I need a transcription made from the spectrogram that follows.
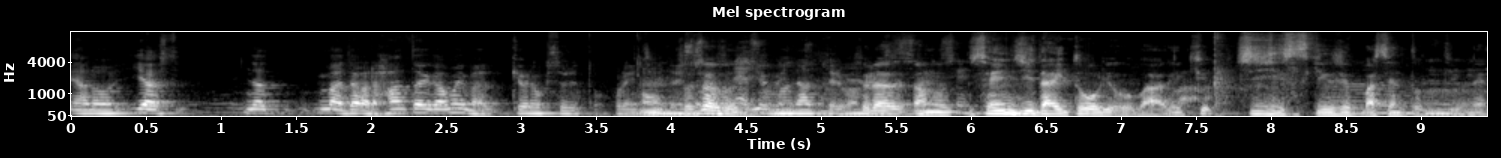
あのいやなまあだから反対側も今協力するとこれについて、うん、そういうふうになってるわけです。それはあの戦時大統領は支持率90%っていうね。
